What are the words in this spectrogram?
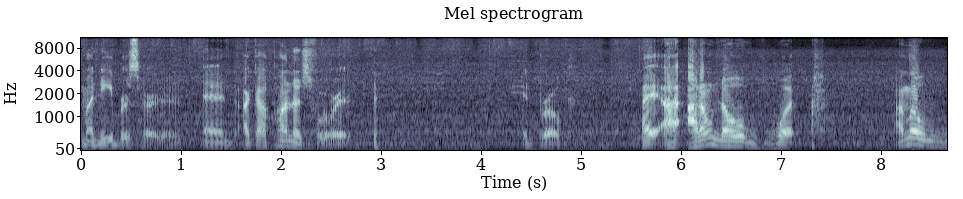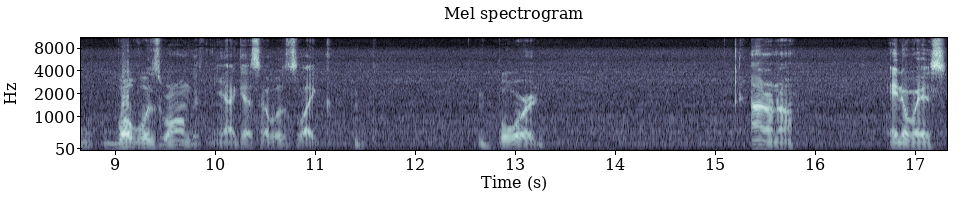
my neighbors heard it, and I got punished for it. it broke. I, I I don't know what I don't know what was wrong with me. I guess I was like bored. I don't know. Anyways,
